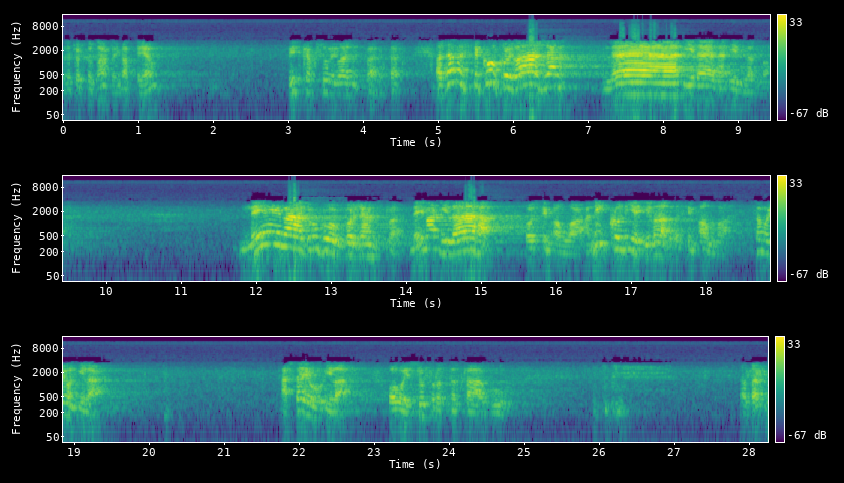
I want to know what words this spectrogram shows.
Zato što znaš da ima tejemu. Vidite kako su ovi važne stvari, tako. A zamislite koliko je važan La ilaha illallah. Nema drugog božanstva, nema ilaha osim Allaha. Niko nije ilah osim Allah. Samo je on ilah. A šta je ovo ilah? Ovo je suprotno tagu. Jel tako?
